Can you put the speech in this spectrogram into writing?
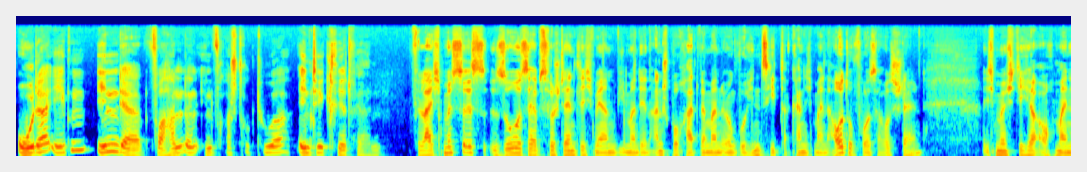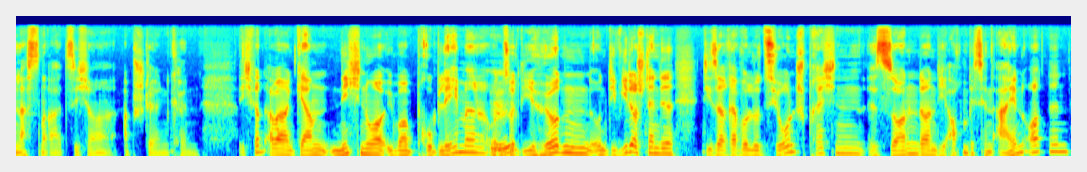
oder eben in der vorhandenen Infrastruktur integriert werden. Vielleicht müsste es so selbstverständlich werden, wie man den Anspruch hat, wenn man irgendwo hinzieht, da kann ich mein Auto vors Haus stellen. Ich möchte hier auch mein Lastenrad sicher abstellen können. Ich würde aber gern nicht nur über Probleme und mhm. so die Hürden und die Widerstände dieser Revolution sprechen, sondern die auch ein bisschen einordnen.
